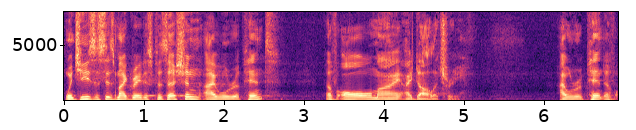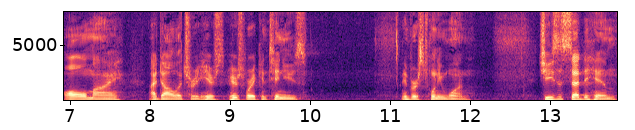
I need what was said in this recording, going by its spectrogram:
When Jesus is my greatest possession, I will repent of all my idolatry. I will repent of all my idolatry. Here's, here's where it continues in verse 21. Jesus said to him,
